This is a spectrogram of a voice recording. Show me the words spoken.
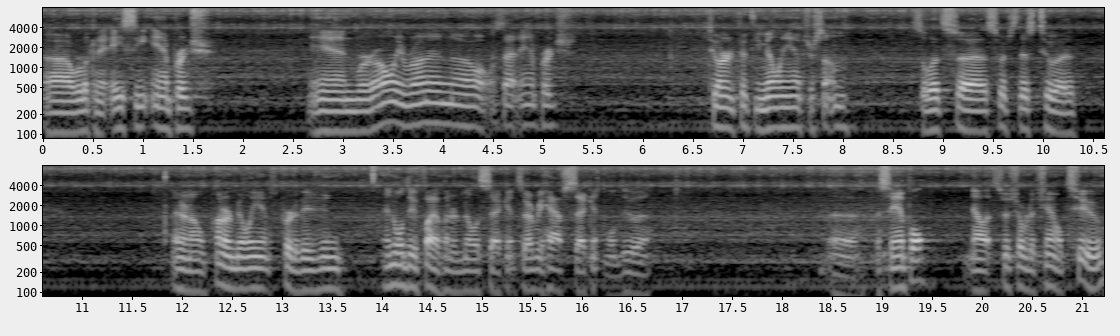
Uh, we're looking at AC amperage, and we're only running uh, what was that amperage? 250 milliamps or something. So let's uh, switch this to a I don't know, 100 milliamps per division, and we'll do 500 milliseconds. So every half second we'll do a, a, a sample. Now let's switch over to channel two.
